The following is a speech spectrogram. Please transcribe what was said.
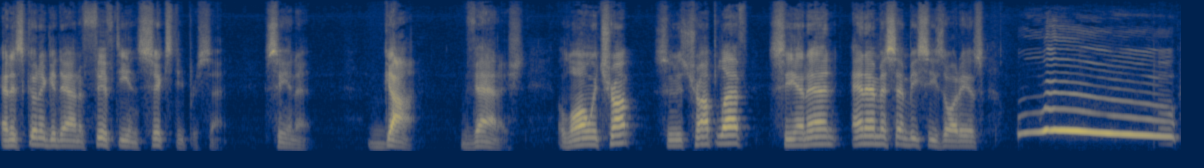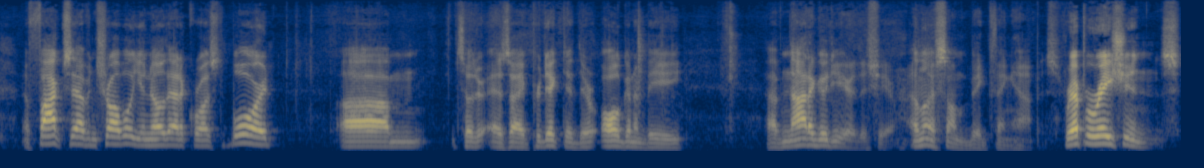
and it's going to go down to 50 and 60%. CNN. Gone. Vanished. Along with Trump, as soon as Trump left, CNN and MSNBC's audience, woo! Now, Fox having trouble, you know that across the board. Um, so, as I predicted, they're all going to be have not a good year this year, unless some big thing happens. Reparations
